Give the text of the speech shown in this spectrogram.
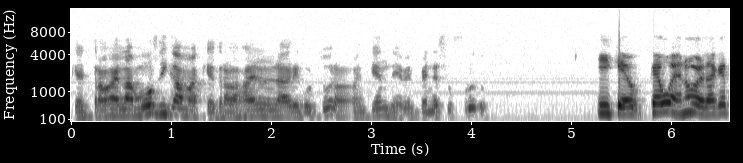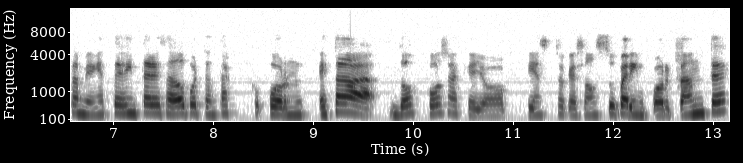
que él trabaja en la música más que trabaja en la agricultura, ¿me entiendes? Vende sus frutos. Y qué, qué bueno, ¿verdad? Que también estés interesado por tantas, por estas dos cosas que yo pienso que son súper importantes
